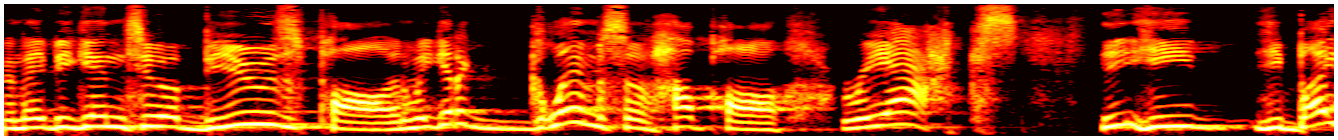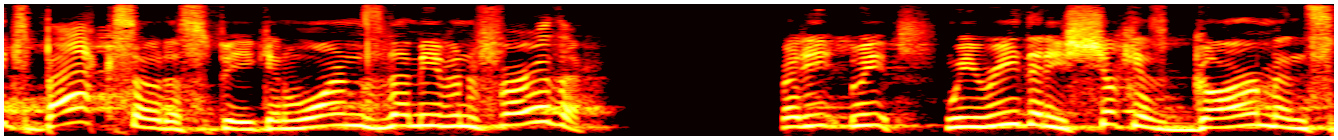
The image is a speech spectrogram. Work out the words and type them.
and they begin to abuse Paul. And we get a glimpse of how Paul reacts. He, he, he bites back, so to speak, and warns them even further. But he, we, we read that he shook his garments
